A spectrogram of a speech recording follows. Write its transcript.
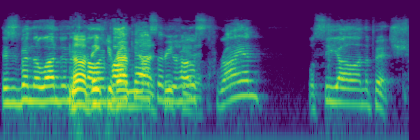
This has been the London No, is thank Calling you for having me on. podcast. I'm your Appreciate host, Ryan. We'll see y'all on the pitch.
